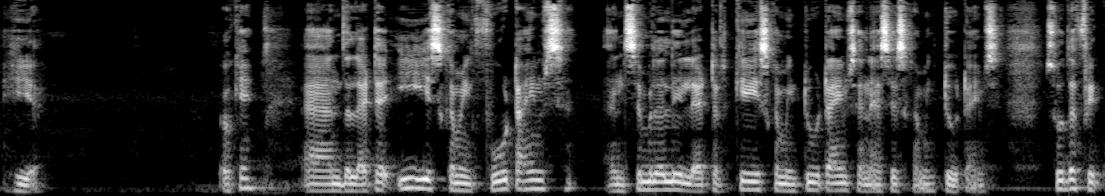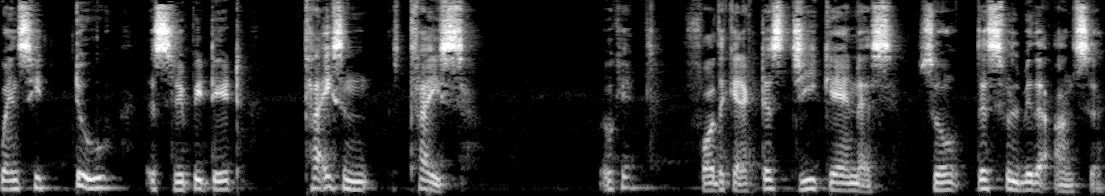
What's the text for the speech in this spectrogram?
here okay? And the letter e is coming four times and similarly letter k is coming two times and s is coming two times. So the frequency 2 is repeated thrice and thrice. Okay? For the characters g k and s. So this will be the answer.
